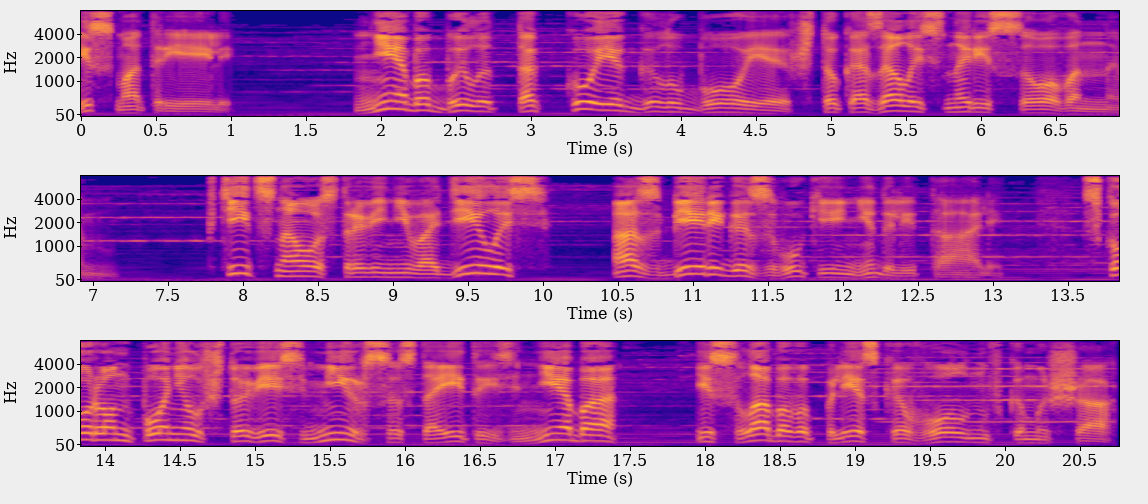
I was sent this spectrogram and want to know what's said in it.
и смотрели. Небо было такое голубое, что казалось нарисованным. Птиц на острове не водилось, а с берега звуки не долетали. Скоро он понял, что весь мир состоит из неба и слабого плеска волн в камышах.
